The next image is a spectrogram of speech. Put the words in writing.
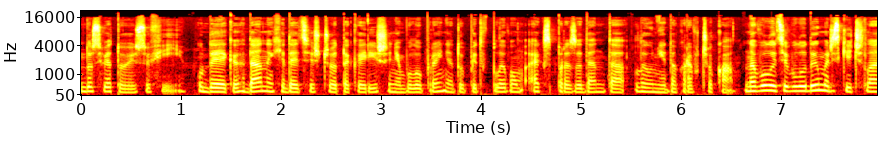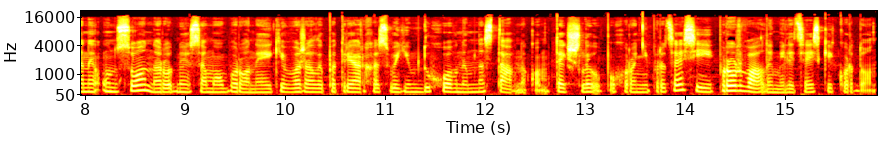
до Святої Софії. У деяких даних йдеться, що таке рішення було прийнято під впливом екс-президента Леоніда Кравчука. На вулиці Володимирській члени УНСО народної самооборони, які вважали патріарха своїм духовним наставником та йшли у похоронній процесії, прорвали міліцейський кордон.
